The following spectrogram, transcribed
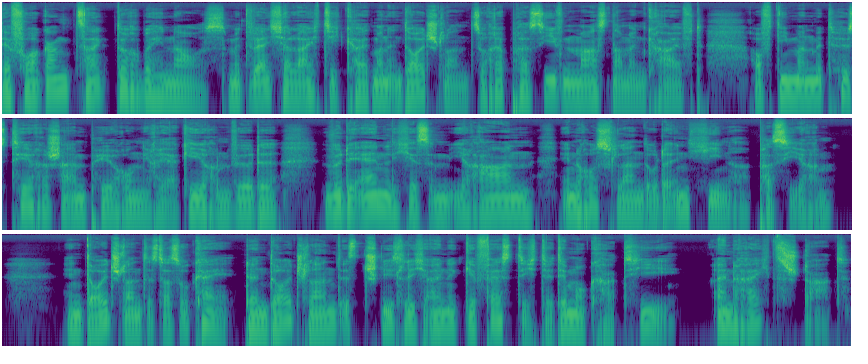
Der Vorgang zeigt darüber hinaus, mit welcher Leichtigkeit man in Deutschland zu repressiven Maßnahmen greift, auf die man mit hysterischer Empörung reagieren würde, würde ähnliches im Iran, in Russland oder in China passieren. In Deutschland ist das okay, denn Deutschland ist schließlich eine gefestigte Demokratie, ein Rechtsstaat.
